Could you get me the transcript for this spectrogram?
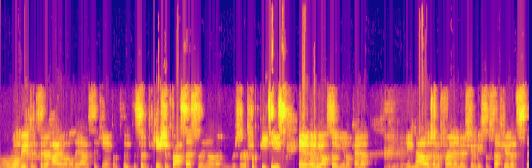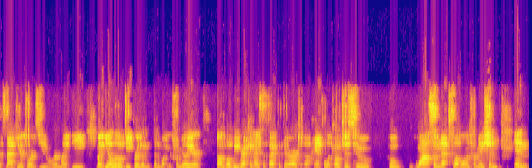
what we consider higher level. They obviously can't complete the certification process, you know, that we reserve for PTs, and, and we also, you know, kind of acknowledge on the front end there's going to be some stuff here that's that's not geared towards you or might be might be a little deeper than, than what you're familiar um, but we recognize the fact that there are a handful of coaches who who want some next level information and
